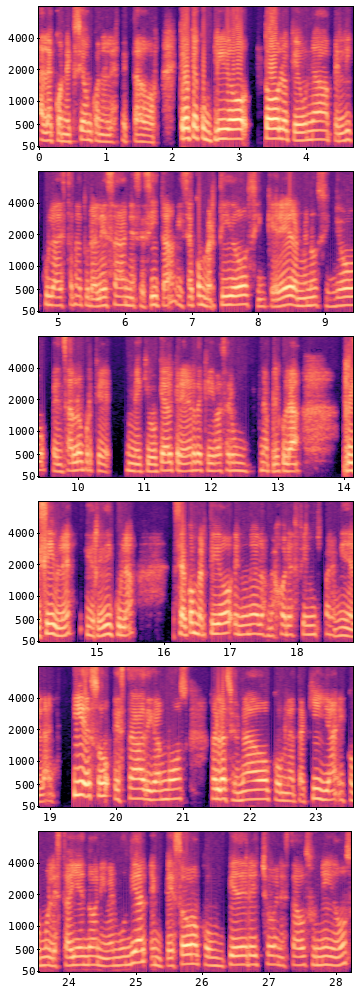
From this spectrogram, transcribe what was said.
a la conexión con el espectador. Creo que ha cumplido todo lo que una película de esta naturaleza necesita y se ha convertido sin querer, al menos sin yo pensarlo, porque me equivoqué al creer de que iba a ser una película risible y ridícula, se ha convertido en uno de los mejores films para mí del año. Y eso está, digamos, relacionado con la taquilla y cómo le está yendo a nivel mundial. Empezó con pie derecho en Estados Unidos,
